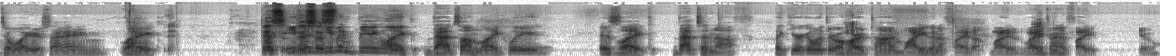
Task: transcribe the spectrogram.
to what you're saying." Like, this, like even is... even being like, "That's unlikely," is like that's enough. Like you're going through a hard time. Why are you going to fight them? Why Why are you trying to fight? You.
